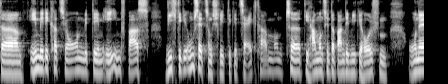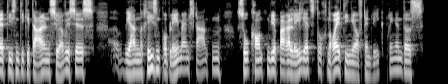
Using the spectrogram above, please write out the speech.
der E-Medikation, mit dem E-Impfpass wichtige Umsetzungsschritte gezeigt haben und äh, die haben uns in der Pandemie geholfen. Ohne diesen digitalen Services äh, wären Riesenprobleme entstanden. So konnten wir parallel jetzt doch neue Dinge auf den Weg bringen. Das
